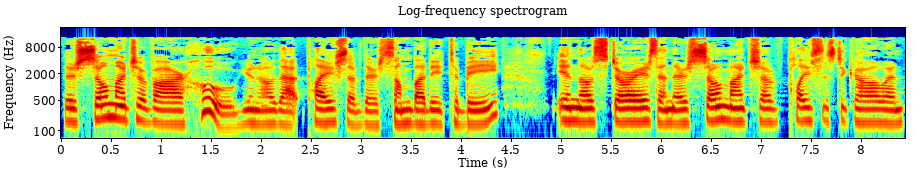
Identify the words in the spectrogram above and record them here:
there's so much of our who, you know, that place of there's somebody to be in those stories, and there's so much of places to go and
